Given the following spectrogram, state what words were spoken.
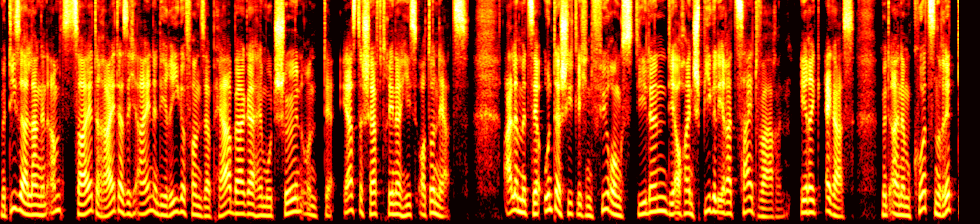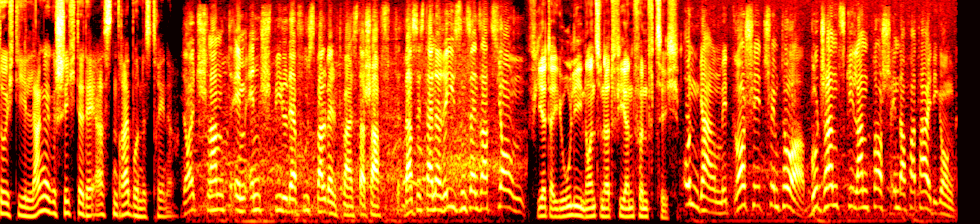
Mit dieser langen Amtszeit reiht er sich ein in die Riege von Sepp Herberger, Helmut Schön und der erste Cheftrainer hieß Otto Nerz alle mit sehr unterschiedlichen Führungsstilen, die auch ein Spiegel ihrer Zeit waren. Erik Eggers mit einem kurzen Ritt durch die lange Geschichte der ersten drei Bundestrainer. Deutschland im Endspiel der Fußballweltmeisterschaft. Das ist eine Riesensensation. 4. Juli 1954. Ungarn mit Grosic im Tor, Bujanski Lantosch in der Verteidigung,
